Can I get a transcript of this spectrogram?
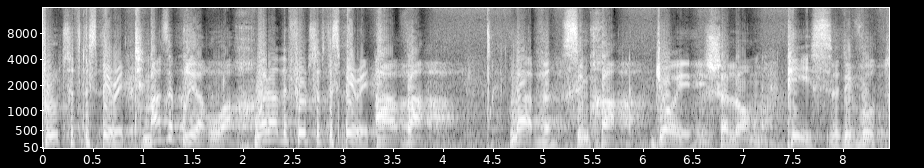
fruits of the Spirit. מה זה פרי הרוח? What are the fruits of the Spirit? אהבה, Love, שמחה, joy, שלום, peace, נדיבות,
